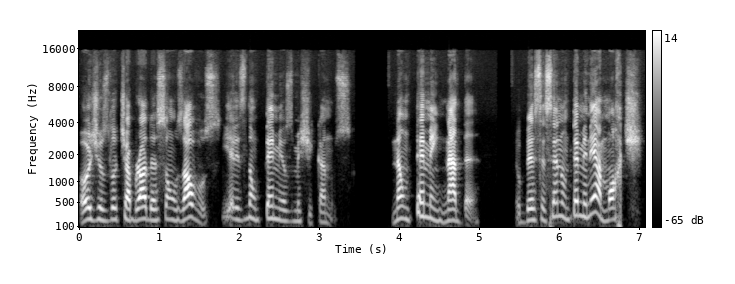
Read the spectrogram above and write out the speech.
Hoje os Lucha Brothers são os alvos e eles não temem os mexicanos. não temem nada. O BCC não teme nem a morte.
